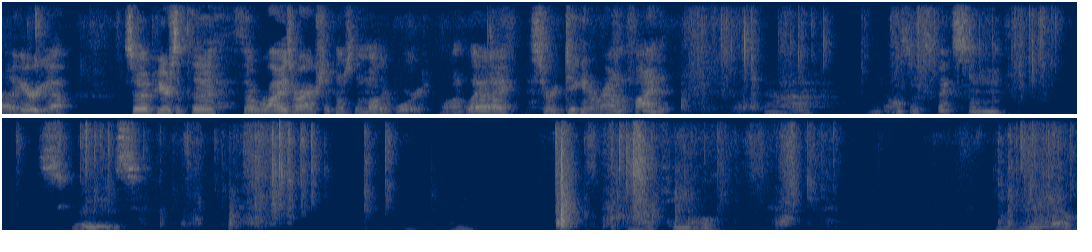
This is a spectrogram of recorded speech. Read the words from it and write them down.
Oh, here we go. So it appears that the, the riser actually comes from the motherboard. Well, I'm glad I started digging around to find it. Uh, I also expect some screws. Another cable. Oh, here we go.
